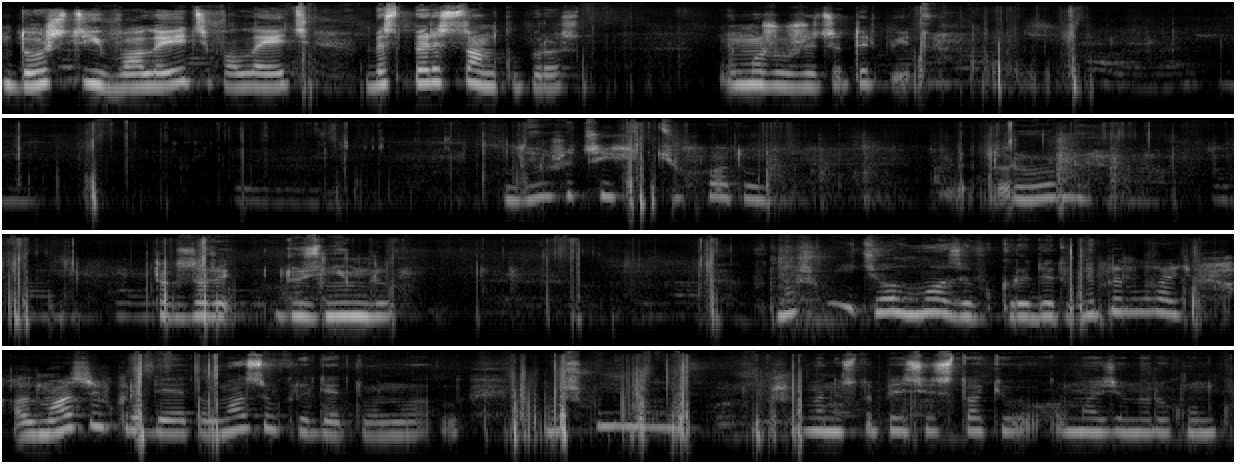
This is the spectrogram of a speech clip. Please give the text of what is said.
Дощ і валить, валить. Без перестанку просто. Не можу вже це терпіти. Коли вже цей цю хату? Так, зараз йду знімлю. На що мені ці алмази в кредит? Вони предлагають алмази в кредит, алмази в кредит. На що вони мені? В мене 150 стаків алмазів на рахунку.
